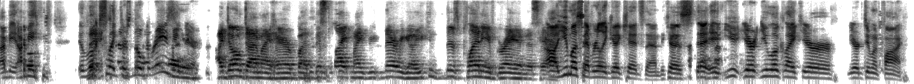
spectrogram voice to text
I mean, I mean, it looks like there's no grays in there. I don't dye my hair, but this light might be. There we go. You can. There's plenty of gray in this hair. Oh, you must have really good kids then, because that, you you're you look like you're you're doing fine.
